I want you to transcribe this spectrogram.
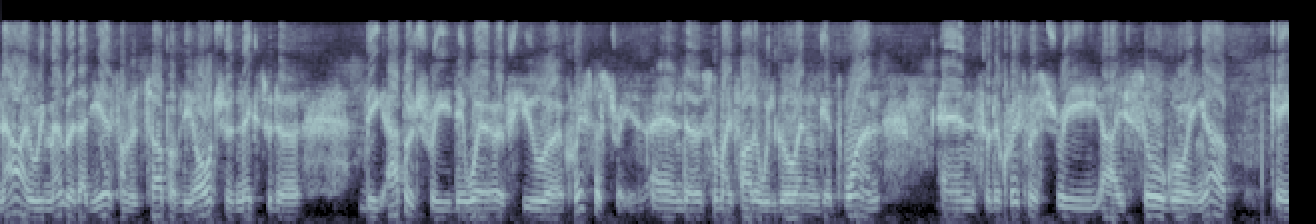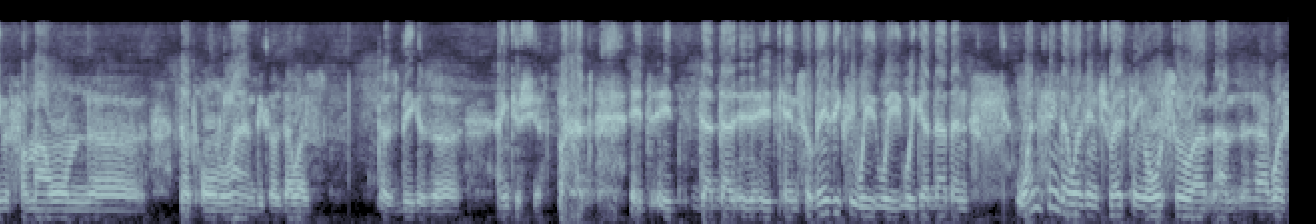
now I remember that yes, on the top of the orchard next to the big apple tree, there were a few uh, Christmas trees, and uh, so my father will go and get one, and so the Christmas tree I saw growing up came from our own, not own land because that was as big as a handkerchief, but it, it that, that it, came. So basically, we, we, we got that. And one thing that was interesting also, um, um, I was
